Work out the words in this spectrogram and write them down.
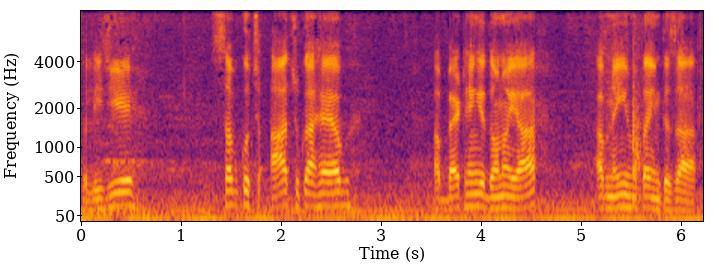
तो लीजिए, सब कुछ आ चुका है अब। अब बैठेंगे दोनों यार। अब नहीं होता इंतज़ार।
